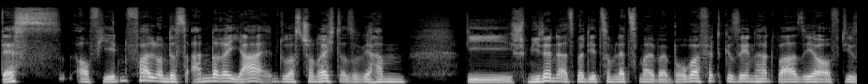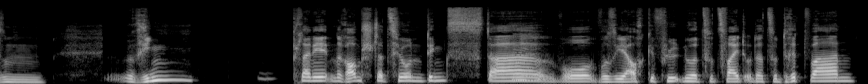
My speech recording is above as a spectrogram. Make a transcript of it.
Das auf jeden Fall und das andere, ja, du hast schon recht, also wir haben die Schmiedin, als man die zum letzten Mal bei Boba Fett gesehen hat, war sie ja auf diesem Ring Planeten Raumstation Dings da, mhm. wo, wo sie ja auch gefühlt nur zu zweit oder zu dritt waren.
